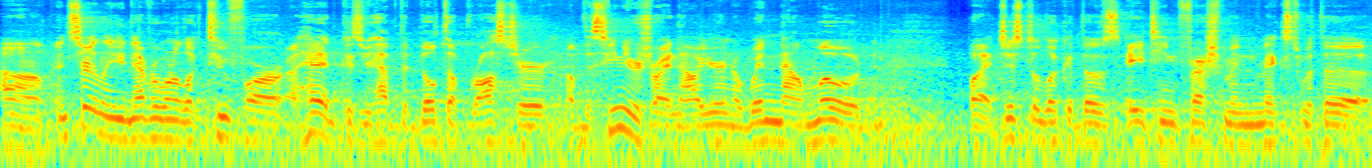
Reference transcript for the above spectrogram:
Um, and certainly, you never want to look too far ahead because you have the built up roster of the seniors right now. You're in a win now mode. But just to look at those 18 freshmen mixed with the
